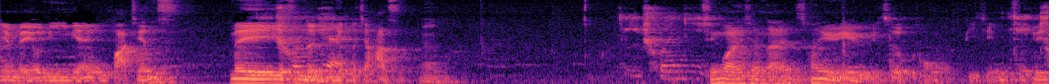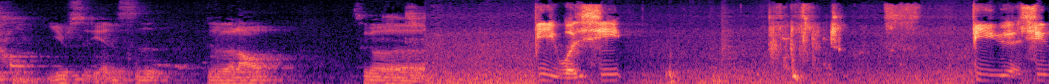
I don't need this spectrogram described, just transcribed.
也没有理念无法坚持，没有是能力和价值。嗯。尽管现在参与者不同，毕竟智慧体、艺术实验室、热闹，这个。毕文熙、毕月星、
